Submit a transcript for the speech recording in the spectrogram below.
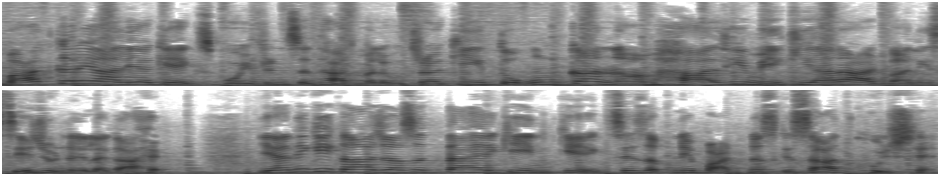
बात करें आलिया के एक्स बॉयफ्रेंड सिद्धार्थ मल्होत्रा की तो उनका नाम हाल ही में कियारा आडवाणी से जुड़ने लगा है। यानी कि कहा जा सकता है कि इनके एक्सेस अपने पार्टनर्स के साथ खुश हैं।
